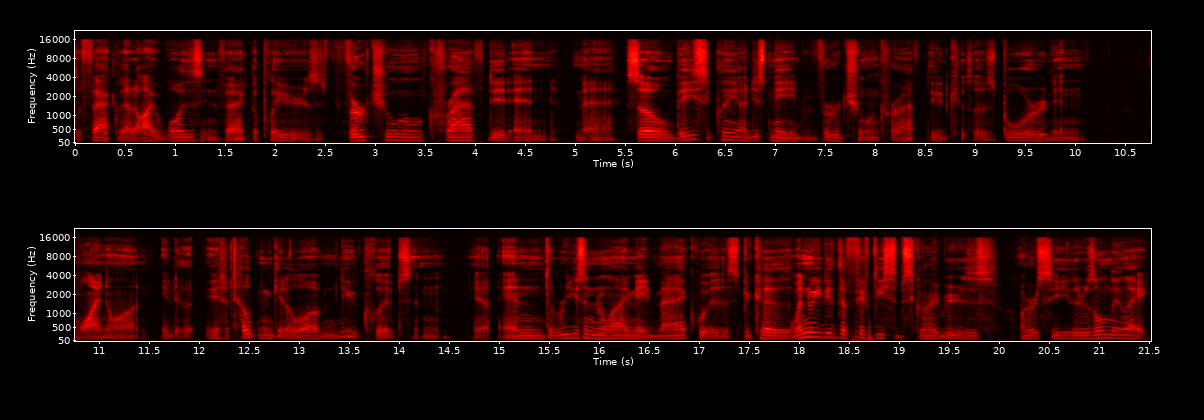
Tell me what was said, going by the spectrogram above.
the fact that I was in fact the player's virtual, crafted, and Mac. So basically, I just made virtual and crafted because I was bored and why not? It it helped me get a lot of new clips and yeah. And the reason why I made Mac was because when we did the 50 subscribers RC, there was only like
